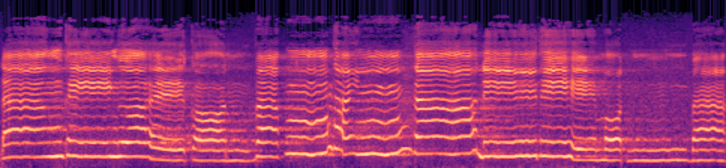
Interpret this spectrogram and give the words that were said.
đang khi người còn vác thanh ra đi thì một bà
